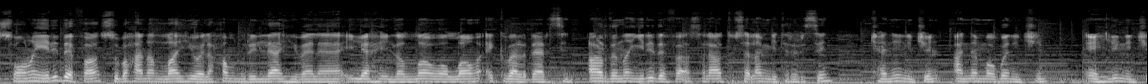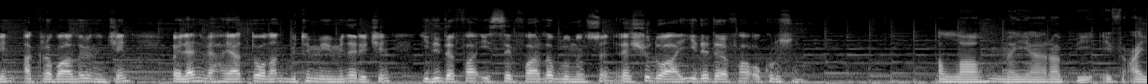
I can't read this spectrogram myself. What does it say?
Sonra 7 defa Subhanallahi ve elhamdülillahi ve la ilahe illallah ve allahu ekber dersin. Ardından 7 defa salatu selam getirirsin. Kendin için, annen baban için, ehlin için, akrabaların için, ölen ve hayatta olan bütün müminler için 7 defa istiğfarda bulunursun ve şu duayı 7 defa okursun. Allahümme ya Rabbi if'al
